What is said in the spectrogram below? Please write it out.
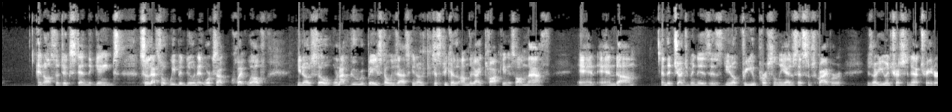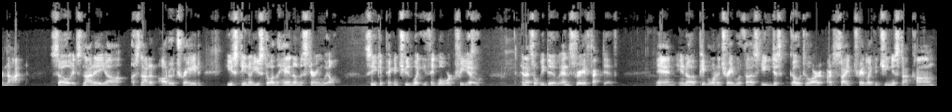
and also to extend the gains. So that's what we've been doing. It works out quite well. You know, so we're not guru based. Always ask, you know, just because I'm the guy talking, it's all math. And, and, um, and the judgment is is you know for you personally as a subscriber is are you interested in that trade or not so it's not a uh, it's not an auto trade you you know you still have the hand on the steering wheel so you can pick and choose what you think will work for you and that's what we do and it's very effective and you know if people want to trade with us you just go to our, our site tradelikeagenius.com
